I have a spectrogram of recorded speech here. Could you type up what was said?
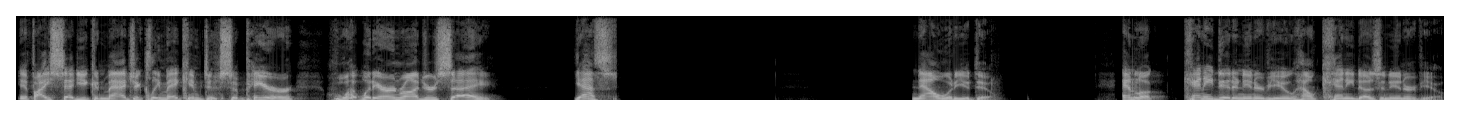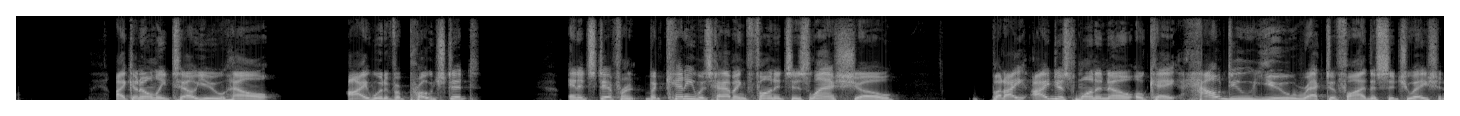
If I said you can magically make him disappear what would Aaron Rodgers say? Yes. Now, what do you do? And look, Kenny did an interview how Kenny does an interview. I can only tell you how I would have approached it, and it's different. But Kenny was having fun. It's his last show. But I, I just want to know okay, how do you rectify the situation?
